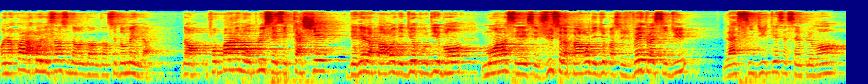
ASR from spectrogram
on n'a pas la connaissance dans, ce domaine-là Donc, il ne faut pas non plus se, cacher derrière la parole de Dieu pour dire, bon, moi, c'est juste la parole de Dieu parce que je veux être assidu. L'assiduité, c'est simplement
